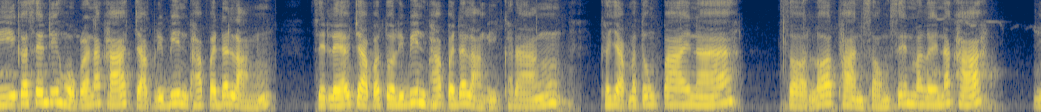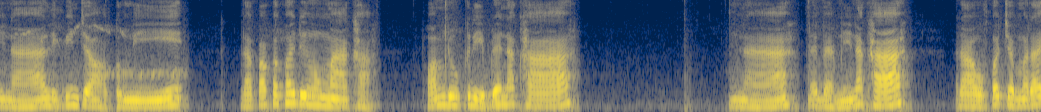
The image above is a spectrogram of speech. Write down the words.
นี้ก็เส้นที่ 6 แล้วนะคะ จับริบบิ้นพับไปด้านหลัง เสร็จแล้วจับเอาตัวริบบิ้นพับไปด้านหลังอีกครั้ง ขยับมาตรงปลายนะ สอดลอดผ่าน 2 เส้นมาเลยนะคะ นี่นะริบบิ้นจะออกตรงนี้ แล้วก็ค่อยๆดึงลงมาค่ะ พร้อมดูกลีบด้วยนะคะ นี่นะ ได้แบบนี้นะคะ เราก็จะมาได้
